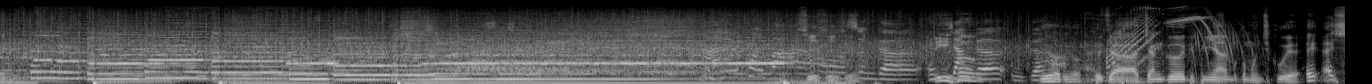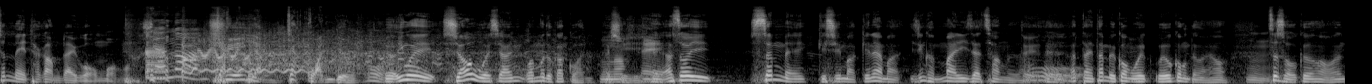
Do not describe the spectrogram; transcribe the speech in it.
谢谢谢谢。江哥，五哥，你好，你好。这家江哥伫边啊，要跟问一句话，哎哎，审美他敢唔带我无？小诺，缺氧，这管着。因为小五的声音原本就较悬，嗯啊是是是嘿啊，所以生梅其实嘛，今天嘛已经很卖力在唱了啦。对嘿啊，但他没讲，我我又讲等来吼，嗯这首歌吼，好像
